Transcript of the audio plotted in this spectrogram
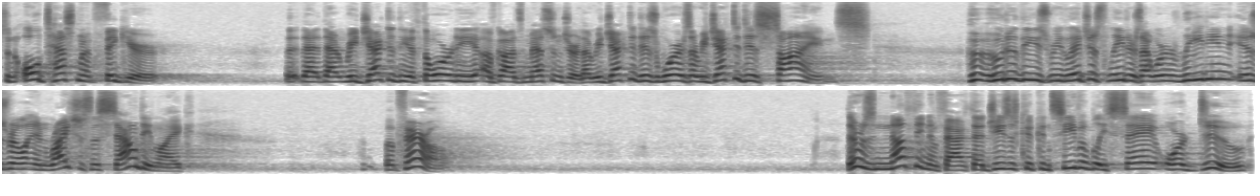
It's an Old Testament figure that, that, that rejected the authority of God's messenger, that rejected his words, that rejected his signs. Who, who do these religious leaders that were leading Israel in righteousness sounding like? But Pharaoh. There was nothing, in fact, that Jesus could conceivably say or do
